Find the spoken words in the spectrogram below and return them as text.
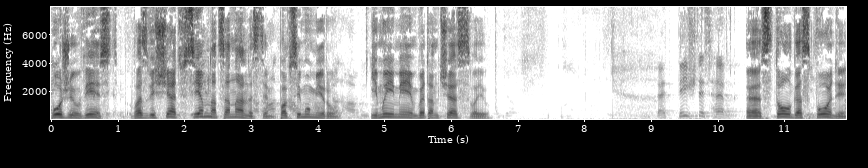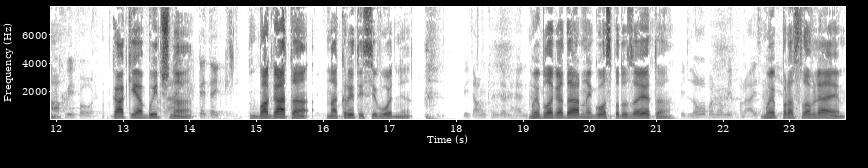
Божью весть возвещать всем национальностям по всему миру. И мы имеем в этом часть свою. Э, Стол Господень, как и обычно, богато накрыт и сегодня. Мы благодарны Господу за это. Мы прославляем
